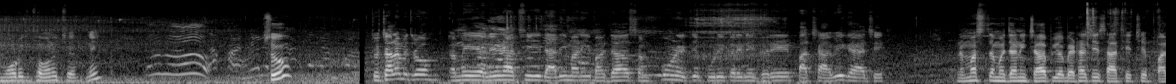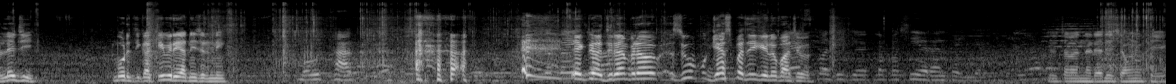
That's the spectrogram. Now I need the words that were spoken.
મોડું થવાનું જ છે નહીં? શું? તો ચાલો મિત્રો અમે અલીણાથી દાદીમાની બાધા સંપૂર્ણ રીતે પૂરી કરીને ઘરે પાછા આવી ગયા છે અને મસ્ત મજાની ચા પીવા બેઠા છે સાથે છે પાર્લેજી. મૂર્તિકા કેવી રહી આજની જર્ની બહુ થાક. એક તો હજરામ પેલો શું ગેસ પતી ગયેલો પાછો? પછી હેરાન થઈ ગયા. ચાલો નડિયાદે જવાનું થઈ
